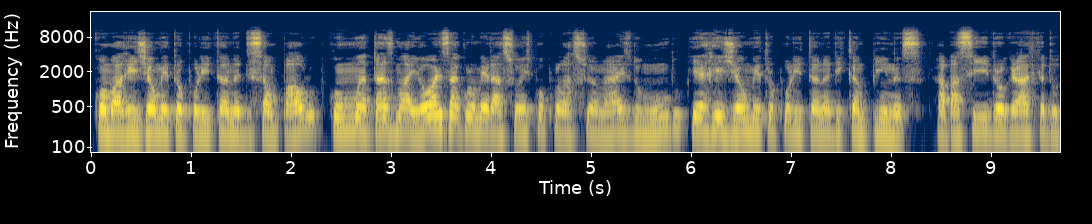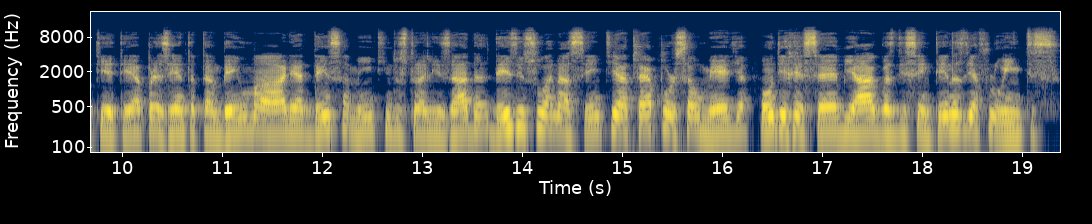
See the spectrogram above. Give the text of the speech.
como a região metropolitana de São Paulo, com uma das maiores aglomerações populacionais do mundo e a região metropolitana de Campinas. A bacia hidrográfica do Tietê apresenta também uma área densamente industrializada desde sua nascente até a porção média, onde recebe águas de centenas de afluentes.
